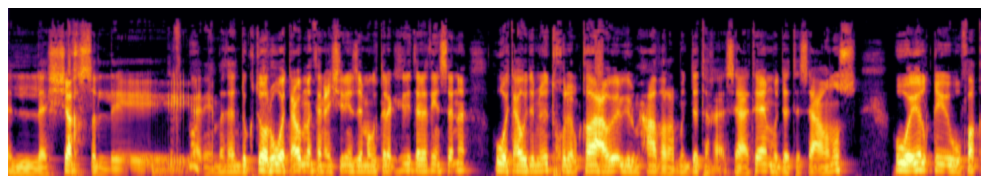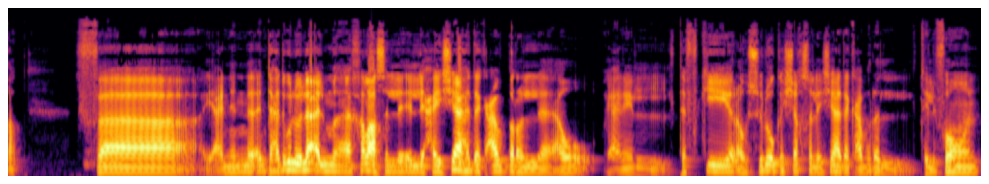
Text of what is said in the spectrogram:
الشخص اللي يعني مثلا دكتور هو تعود مثلا 20 زي ما قلت لك 20 30 سنة هو تعود إنه يدخل القاعة ويلقي المحاضرة مدتها ساعتين مدتها ساعة ونص هو يلقي وفقط. ف يعني أنت حتقول له لا خلاص اللي اللي حيشاهدك عبر أو يعني التفكير أو سلوك الشخص اللي يشاهدك عبر التليفون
